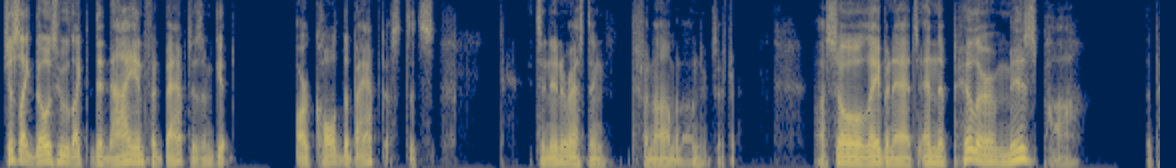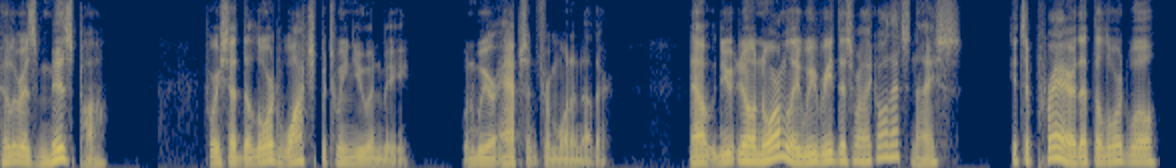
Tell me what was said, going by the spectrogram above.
just like those who like deny infant baptism get are called the Baptists. It's it's an interesting phenomenon, etc. Uh, so Laban adds, and the pillar Mizpah, the pillar is Mizpah, for he said, the Lord watch between you and me when we are absent from one another. Now, you know, normally we read this and we're like, oh, that's nice. It's a prayer that the Lord will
